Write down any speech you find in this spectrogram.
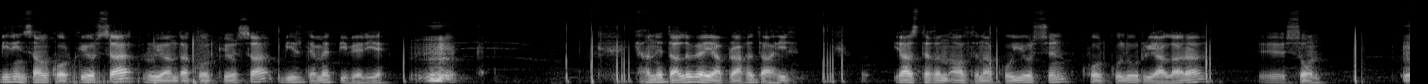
Bir insan korkuyorsa, rüyanda korkuyorsa bir demet biberiye. yani dalı ve yaprağı dahil. Yastığın altına koyuyorsun. Korkulu rüyalara e, son.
